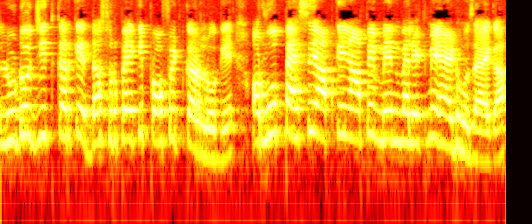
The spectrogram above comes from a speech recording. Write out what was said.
लूडो जीत करके दस रुपए की प्रॉफिट कर लोगे, और वो पैसे आपके यहाँ पे मेन वैलेट में ऐड हो जाएगा।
